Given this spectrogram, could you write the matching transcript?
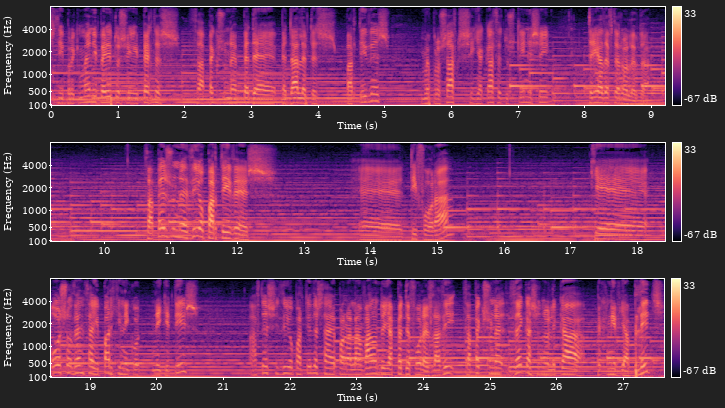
στην προκειμένη περίπτωση οι παίκτες θα παίξουν 5, 5 λεπτές παρτίδες με προσάυξηση για κάθε τους κίνηση 3 δευτερόλεπτα. Θα παίζουν δύο παρτίδες ε, τη φορά και όσο δεν θα υπάρχει νικητής αυτές οι δύο παρτίδες θα επαναλαμβάνονται για πέντε φορές δηλαδή θα παίξουν 10 συνολικά παιχνίδια blitz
